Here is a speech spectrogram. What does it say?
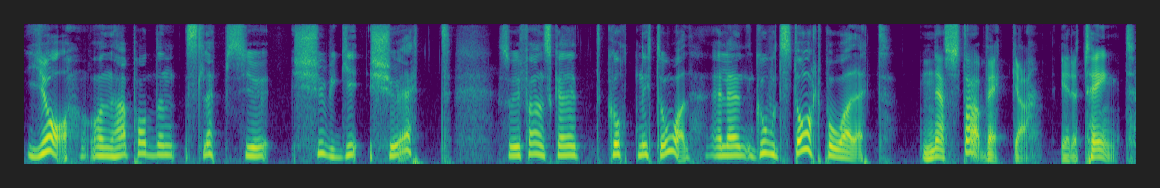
Ja, och den här podden släpps ju 2021. Så vi får önska ett gott nytt år, eller en god start på året. Nästa vecka är det tänkt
